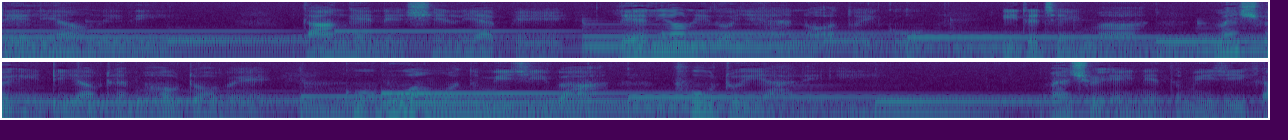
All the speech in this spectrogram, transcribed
လဲလျောင်းနေသည်တားငယ်နှင့်ရှင်လျက်ပင်လဲလျောင်းနေသောယဟန်တော်အသွင်ကိုဤတစ်ချိန်မှာမတ်ရွှေအိမ်တယောက်တည်းမဟုတ်တော့ပဲကိုဘိုးအောင်မသမီးကြီးပါဖူးတွေ့ရလေ၏မတ်ရွှေအိမ်နှင့်သမီးကြီးက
